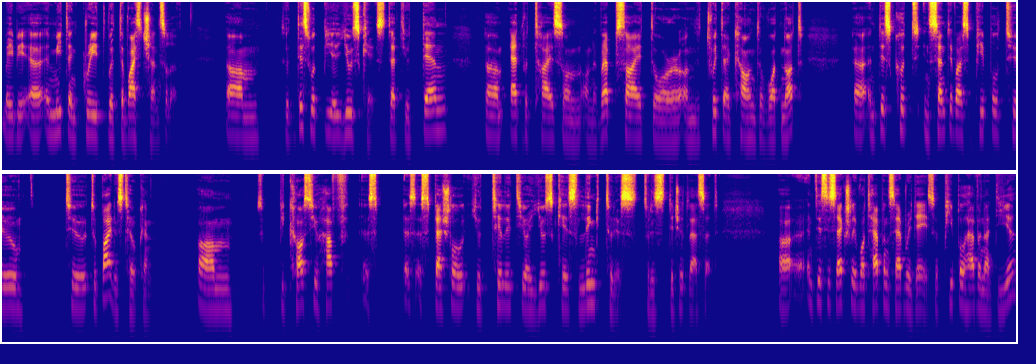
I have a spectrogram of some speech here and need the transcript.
maybe a, a meet and greet with the vice chancellor. Um, so this would be a use case that you then um, advertise on, on a website or on the Twitter account or whatnot. Uh, and this could incentivize people to, to, to buy this token. Um, so because you have a, a, special utility or use case linked to this, to this digital asset. Uh, and this is actually what happens every day. So people have an idea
